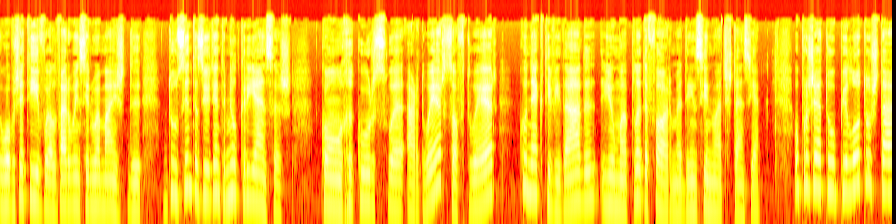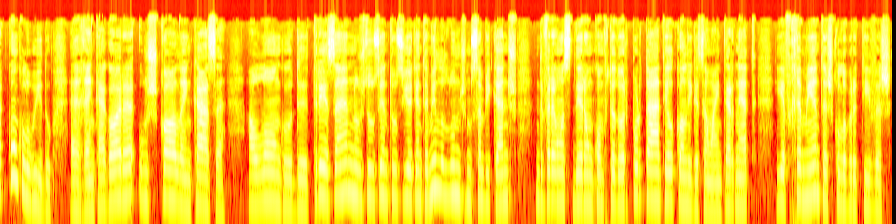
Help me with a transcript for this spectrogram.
O objetivo é levar o ensino a mais de 280 mil crianças, com recurso a hardware, software, conectividade e uma plataforma de ensino à distância. O projeto piloto está concluído. Arranca agora o Escola em Casa. Ao longo de três anos, 280 mil alunos moçambicanos deverão aceder a um computador portátil com ligação à internet e a ferramentas colaborativas.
